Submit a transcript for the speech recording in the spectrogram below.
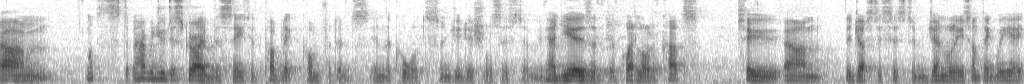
um, how would you describe the state of public confidence in the courts and judicial system? We've had years of, of quite a lot of cuts to um, the justice system generally, something we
